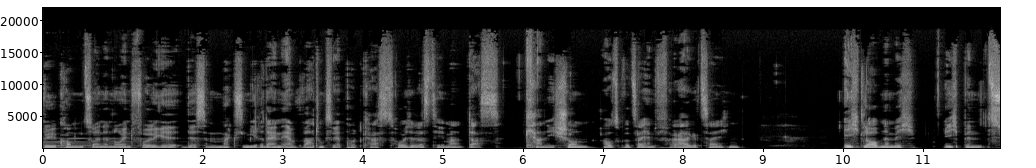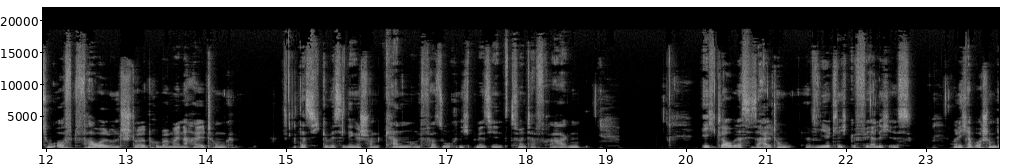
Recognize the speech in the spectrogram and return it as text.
willkommen zu einer neuen Folge des Maximiere deinen Erwartungswert Podcasts. Heute das Thema das kann ich schon? Ausrufezeichen, Fragezeichen. Ich glaube nämlich, ich bin zu oft faul und stolper über meine Haltung, dass ich gewisse Dinge schon kann und versuche nicht mehr sie zu hinterfragen. Ich glaube, dass diese Haltung wirklich gefährlich ist. Und ich habe auch schon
